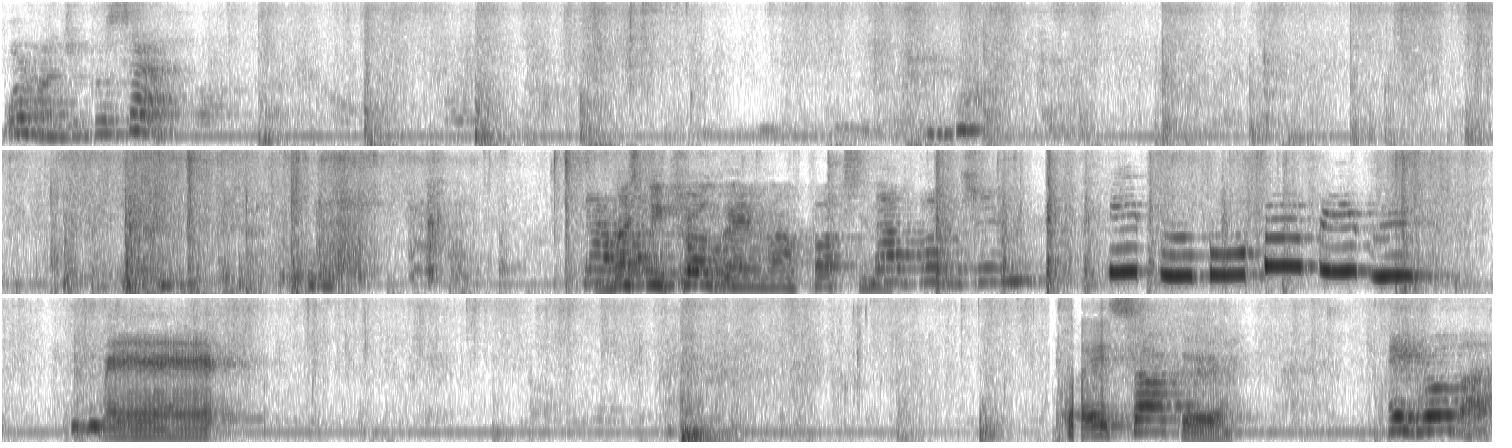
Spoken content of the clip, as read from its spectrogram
One hundred percent. It must be programmed malfunction. Malfunction. Beep, boop, boop, boop, beep, boop. Play soccer. Hey, robot.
